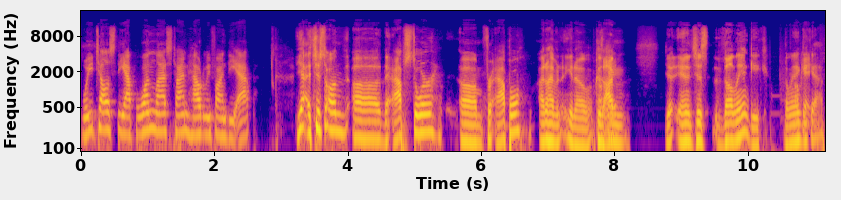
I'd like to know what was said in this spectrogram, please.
Will you tell us the app one last time? How do we find the app? Yeah, it's just on uh, the App Store um, for Apple. I don't have an, you know, because Okay. I'm, and it's just the Land Geek, the Land Okay. Geek app.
